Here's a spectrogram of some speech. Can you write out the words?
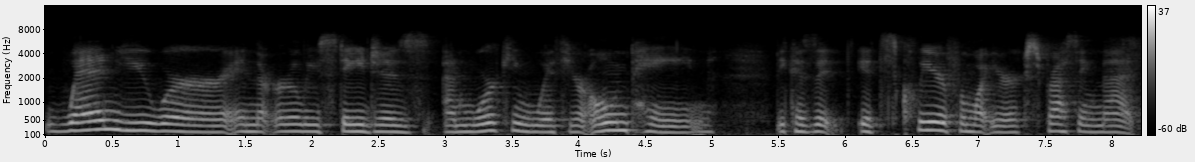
when you were in the early stages and working with your own pain because it, it's clear from what you're expressing that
